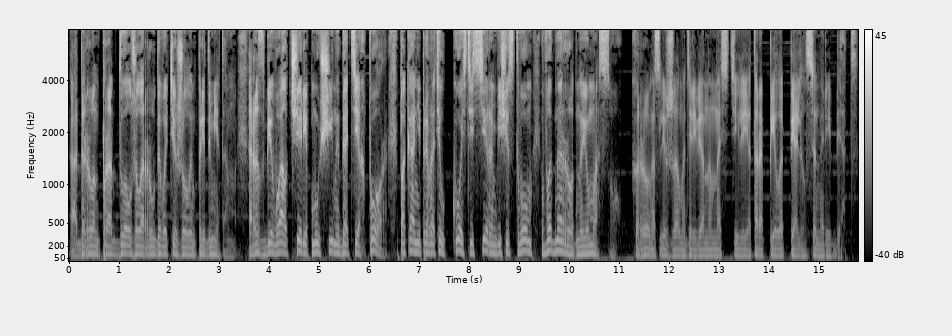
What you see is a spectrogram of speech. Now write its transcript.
а дрон продолжил орудовать тяжелым предметом. Разбивал череп мужчины до тех пор, пока не превратил кости серым веществом в однородную массу. Хронос лежал на деревянном настиле и оторопело пялился на ребят.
